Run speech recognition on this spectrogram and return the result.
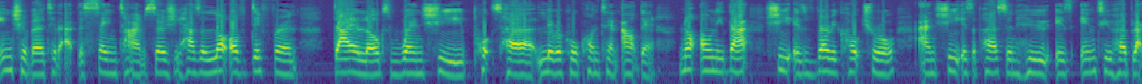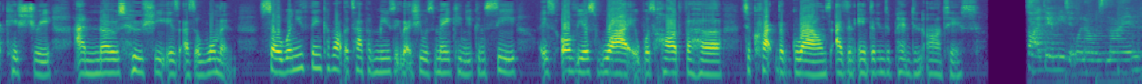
introverted at the same time. So she has a lot of different dialogues when she puts her lyrical content out there. Not only that, she is very cultural and she is a person who is into her black history and knows who she is as a woman. So when you think about the type of music that she was making, you can see it's obvious why it was hard for her to crack the grounds as an independent artist. I started doing music when I was nine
